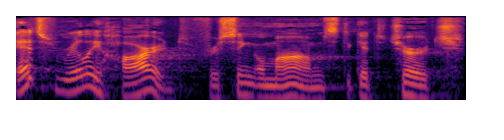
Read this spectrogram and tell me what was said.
it's really hard for single moms to get to church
